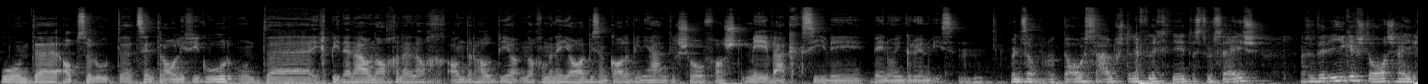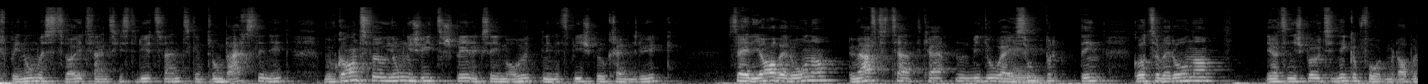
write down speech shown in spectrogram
und äh, absolut äh, zentrale Figur und äh, ich bin dann auch nachher, nach anderthalb Jahr, nach einem Jahr bei St. Gallen bin ich eigentlich schon fast mehr weg gewesen, wie, wie noch in Grün-Weiss. Mhm. Ich finde es aber brutal selbstreflektiert, dass du sagst, also der eingestehst, hey, ich bin nur 22 23 und darum wechsle ich nicht. Weil ganz viele junge Schweizer Spieler sehen wir heute, nehmen zum Beispiel Kevin Rüegg, Serie A Verona, beim FCZ Captain, wie du, hey, mhm. super Ding, geht zu Verona, ich habe seine Spielzeit nicht vor mir, aber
